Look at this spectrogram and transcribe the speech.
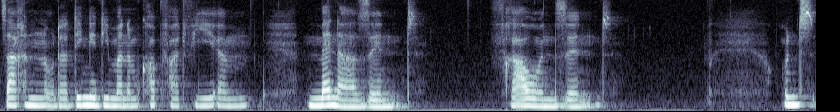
Sachen oder Dinge, die man im Kopf hat, wie ähm, Männer sind, Frauen sind. Und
